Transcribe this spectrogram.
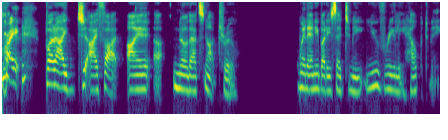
Right. But I, I thought, I, uh, no, that's not true. When anybody said to me, You've really helped me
